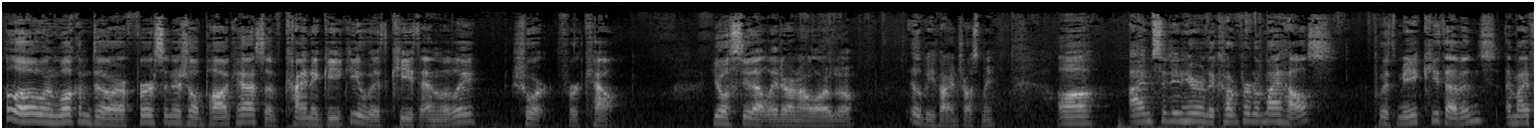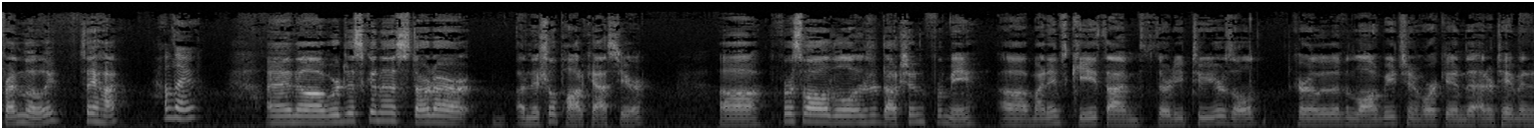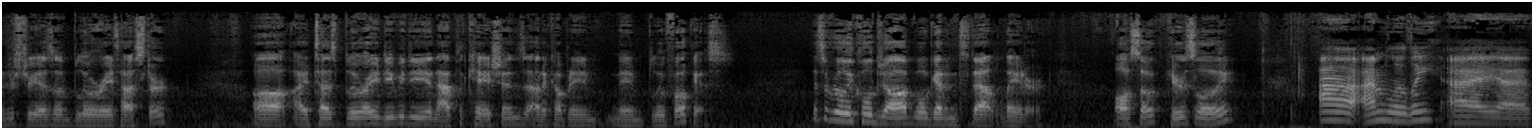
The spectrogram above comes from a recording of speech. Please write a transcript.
Hello, and welcome to our first initial podcast of Kinda Geeky with Keith and Lillie, short for Cal. You'll see that later on our logo. It'll be fine, trust me. Uh, I'm sitting here in the comfort of my house with me, Keith Evans, and my friend Lillie. Say hi. Hello. And uh, we're just gonna start our initial podcast here. Uh, first of all, a little introduction for me. Uh, my name's Keith. I'm 32 years old. Currently live in Long Beach and work in the entertainment industry as a Blu-ray tester. Uh, I test Blu-ray, DVD, and applications at a company named BluFocus. It's a really cool job. We'll get into that later. Also, here's Lillie. Uh, I'm Lillie. I, uh,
